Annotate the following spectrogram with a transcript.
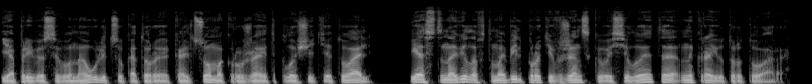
Я привез его на улицу, которая кольцом окружает площадь Этуаль, и остановил автомобиль против женского силуэта на краю тротуара.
